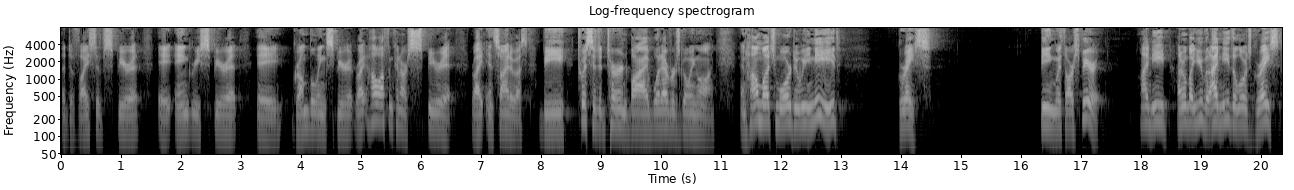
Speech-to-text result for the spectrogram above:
a divisive spirit, a angry spirit, a grumbling spirit, right? How often can our spirit right inside of us be twisted and turned by whatever's going on and how much more do we need grace being with our spirit? I need, I don't know about you, but I need the Lord's grace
